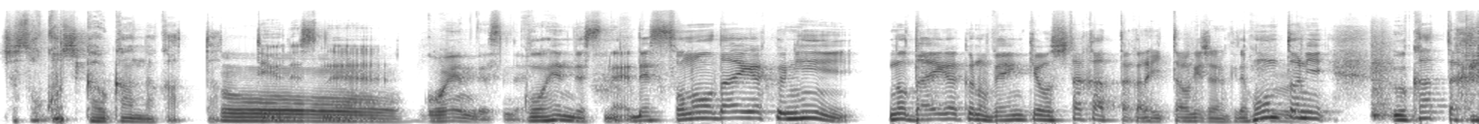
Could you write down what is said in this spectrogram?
じゃそこしか受かんなかったっていうですね。ご縁ですね。ご縁ですね。で、その大学に、の大学の勉強したかったから行ったわけじゃなくて、本当に受かったから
